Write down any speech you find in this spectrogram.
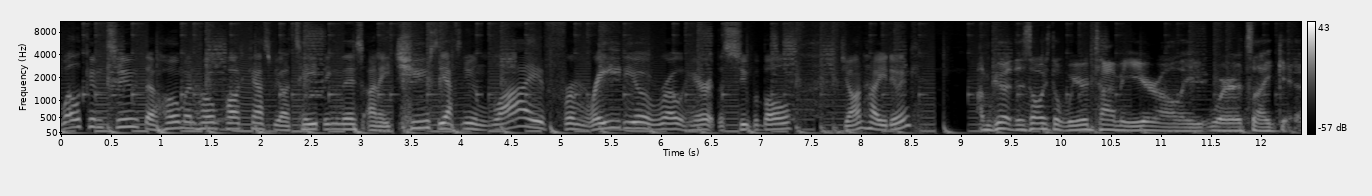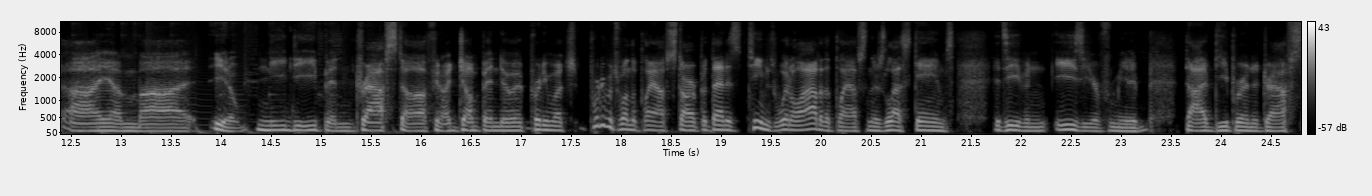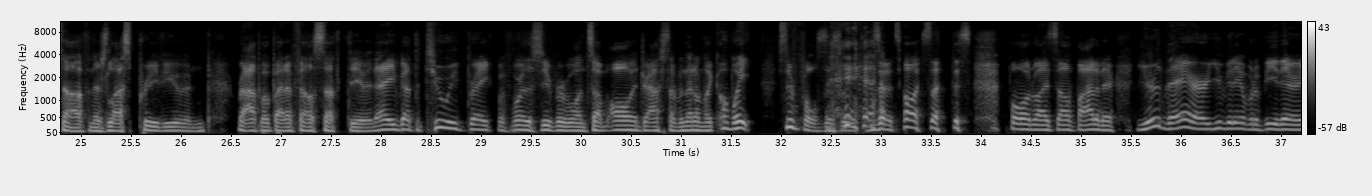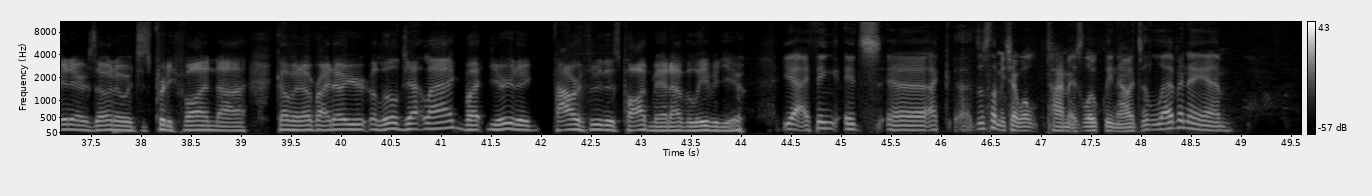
Welcome to the Home and Home podcast. We are taping this on a Tuesday afternoon live from Radio Row here at the Super Bowl. Jon, how are you doing? I'm good. There's always the weird time of year, Ollie, where it's like I am, uh, you know, knee deep in draft stuff. You know, I jump into it pretty much, pretty much when the playoffs start. But then as teams whittle out of the playoffs and there's less games, it's even easier for me to dive deeper into draft stuff. And there's less preview and wrap up NFL stuff to do. And then you've got the two week break before the Super Bowl, and so I'm all in draft stuff. And then I'm like, oh wait, Super Bowl's this week. yeah. So it's always like this pulling myself out of there. You're there. You've been able to be there in Arizona, which is pretty fun. Uh, coming over. I know you're a little jet lagged, but you're gonna power through this pod, man. I believe in you. Yeah, I think it's. Uh, I, uh, just let me check what time it is locally now. It's 11 a.m.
